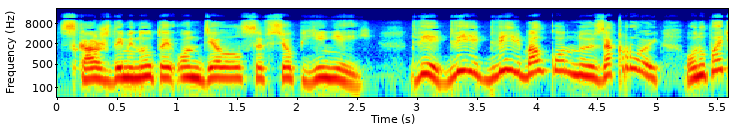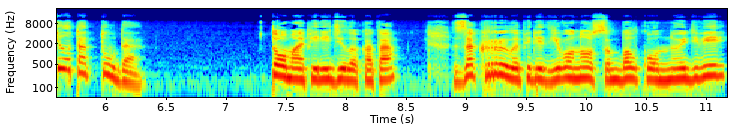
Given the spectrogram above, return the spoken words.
С каждой минутой он делался все пьяней. «Дверь, дверь, дверь балконную закрой! Он упадет оттуда!» Тома опередила кота, закрыла перед его носом балконную дверь,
